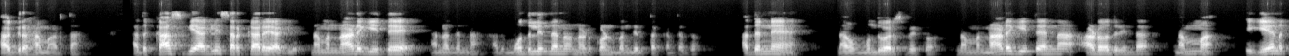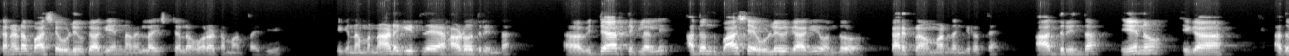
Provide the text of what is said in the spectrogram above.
ಆಗ್ರಹ ಮಾಡ್ತಾ, ಅದು ಖಾಸಗಿ ಆಗಲಿ, ಸರ್ಕಾರಿ ಆಗಲಿ, ನಮ್ಮ ನಾಡಗೀತೆ ಅನ್ನೋದನ್ನ ಅದು ಮೊದಲಿಂದನೂ ನಡ್ಕೊಂಡು ಬಂದಿರತಕ್ಕಂಥದ್ದು, ಅದನ್ನೇ ನಾವು ಮುಂದುವರಿಸಬೇಕು. ನಮ್ಮ ನಾಡಗೀತೆಯನ್ನು ಆಡೋದ್ರಿಂದ ನಮ್ಮ ಈಗೇನು ಕನ್ನಡ ಭಾಷೆ ಉಳಿವಿಗಾಗಿ ಏನು ನಾವೆಲ್ಲ ಇಷ್ಟೆಲ್ಲ ಹೋರಾಟ ಮಾಡ್ತಾ ಇದ್ದೀವಿ, ಈಗ ನಮ್ಮ ನಾಡಗೀತೆ ಹಾಡೋದ್ರಿಂದ ವಿದ್ಯಾರ್ಥಿಗಳಲ್ಲಿ ಅದೊಂದು ಭಾಷೆ ಉಳಿವಿಗಾಗಿ ಒಂದು ಕಾರ್ಯಕ್ರಮ ಮಾಡ್ದಂಗಿರುತ್ತೆ. ಆದ್ದರಿಂದ ಏನು ಈಗ ಅದು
